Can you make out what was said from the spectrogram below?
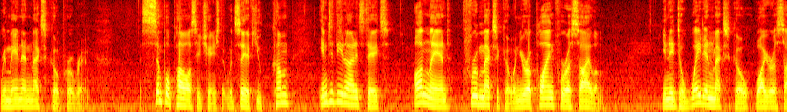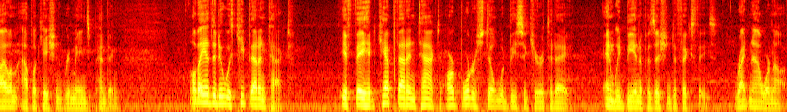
Remain in Mexico program. A simple policy change that would say if you come into the United States on land through Mexico and you're applying for asylum, you need to wait in Mexico while your asylum application remains pending. All they had to do was keep that intact. If they had kept that intact, our border still would be secure today, and we'd be in a position to fix these. Right now, we're not.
